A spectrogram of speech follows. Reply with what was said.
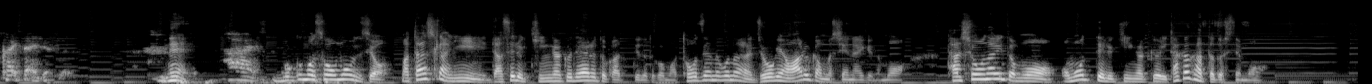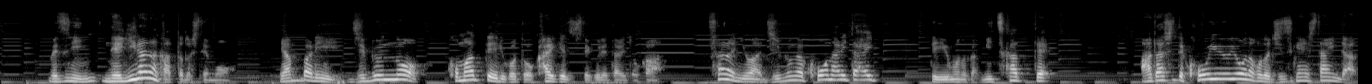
買いたいです。ねはい。僕もそう思うんですよ。まあ確かに出せる金額であるとかっていうところも当然のことなら上限はあるかもしれないけども、多少なりとも思ってる金額より高かったとしても、別に値切らなかったとしても、やっぱり自分の困っていることを解決してくれたりとか、さらには自分がこうなりたいっていうものが見つかって、私ってこういうようなことを実現したいんだ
